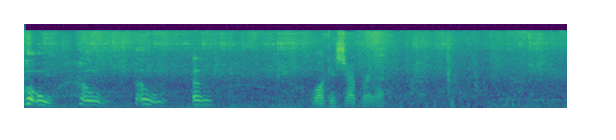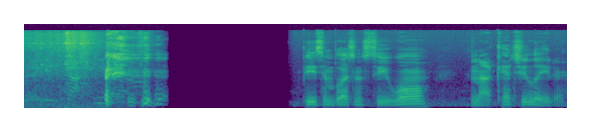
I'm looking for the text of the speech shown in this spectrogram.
Oh, oh, oh, oh. Walking ShopRite up. Peace and blessings to you all, and I'll catch you later.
